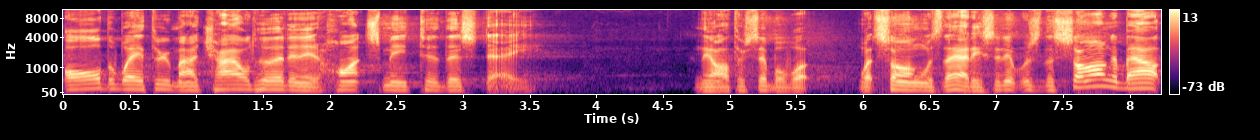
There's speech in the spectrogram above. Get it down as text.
all the way through my childhood, and it haunts me to this day. And the author said, Well, what, what song was that? He said, It was the song about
